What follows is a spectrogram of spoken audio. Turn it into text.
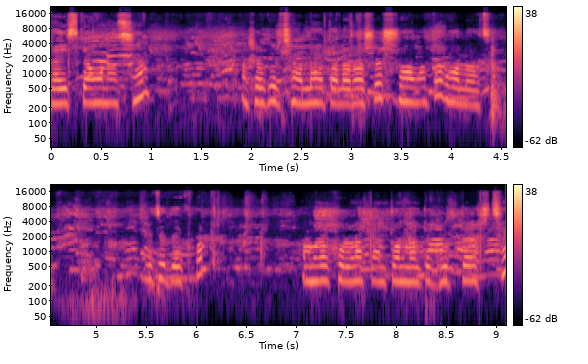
গাইস কেমন আছেন? আশা করছি আল্লাহ তালার অশেষ সহমত ভালো আছে। এই যে দেখুন আমরা খুলনা ক্যান্টনমেন্টে ঘুরতে আসছি।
